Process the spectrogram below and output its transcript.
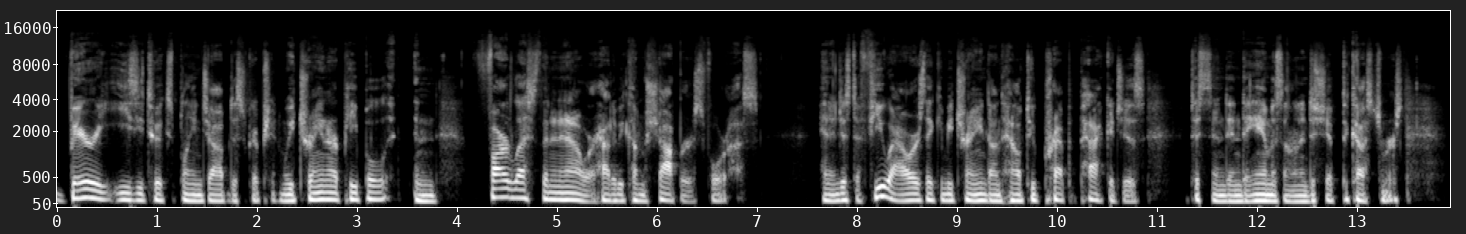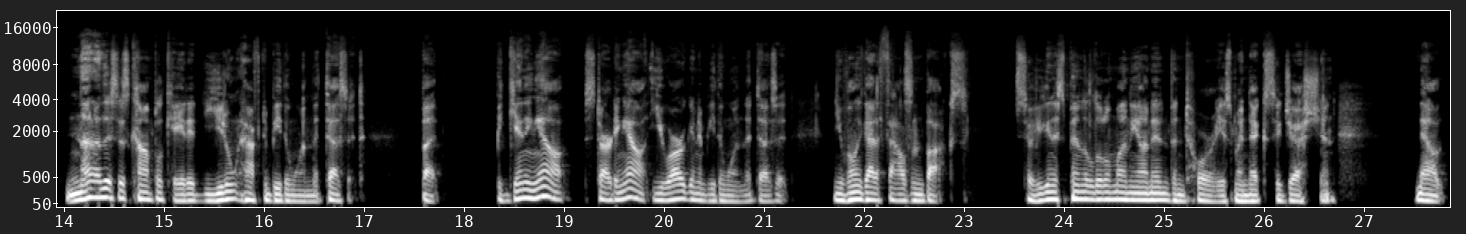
Very easy to explain job description. We train our people in far less than an hour how to become shoppers for us. And in just a few hours, they can be trained on how to prep packages to send into Amazon and to ship to customers. None of this is complicated. You don't have to be the one that does it. But beginning out, starting out, you are going to be the one that does it. You've only got a thousand bucks. So you're going to spend a little money on inventory, is my next suggestion. Now,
